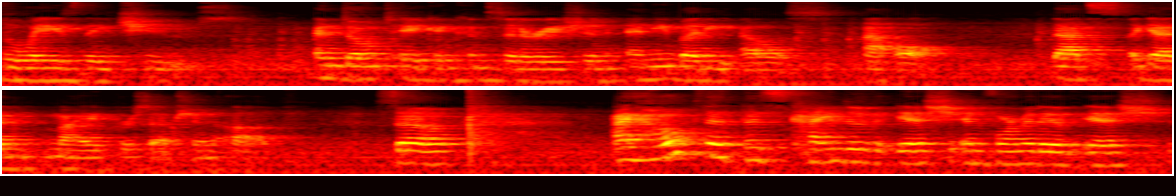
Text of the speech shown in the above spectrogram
the ways they choose and don't take in consideration anybody else at all. That's, again, my perception of. So I hope that this kind of ish, informative ish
